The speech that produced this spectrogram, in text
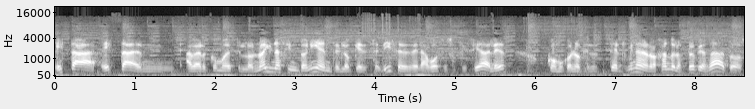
esta, esta, mm, a ver, ¿cómo decirlo? No hay una sintonía entre lo que se dice desde las voces oficiales como con lo que terminan arrojando los propios datos.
